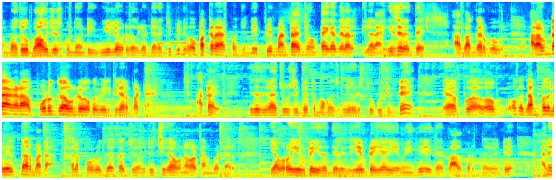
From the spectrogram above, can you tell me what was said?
బతుకు బాగు చేసుకుందాం అంటే వీళ్ళు ఎవరు తగులుంటారని చెప్పి ఓ పక్కన కొంచెం నొప్పి మంట అన్నీ ఉంటాయి కదా ఇలా ఇలా లాగేశారు అంతే ఆ బంగారు పోగులు అలా ఉంటే అక్కడ పొడుగ్గా ఉండే ఒక వ్యక్తి కనపడ్డాడు. అక్కడ ఇది ఇలా చూసి బెక్కమొక్క వేసుకుని ఏడుస్తూ కూర్చుంటే ఒక దంపతులు వెళ్తున్నారన్నమాట. చాలా పొడుగ్గా కొంచెం రిచ్గా ఉన్నవాళ్ళు కనబడ్డారు. ఎవరో ఏమిటో ఇదని తెలియదు ఏమిటయ్యా ఏమైంది? ఇది బాధపడుతుందో ఏంటి? అని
